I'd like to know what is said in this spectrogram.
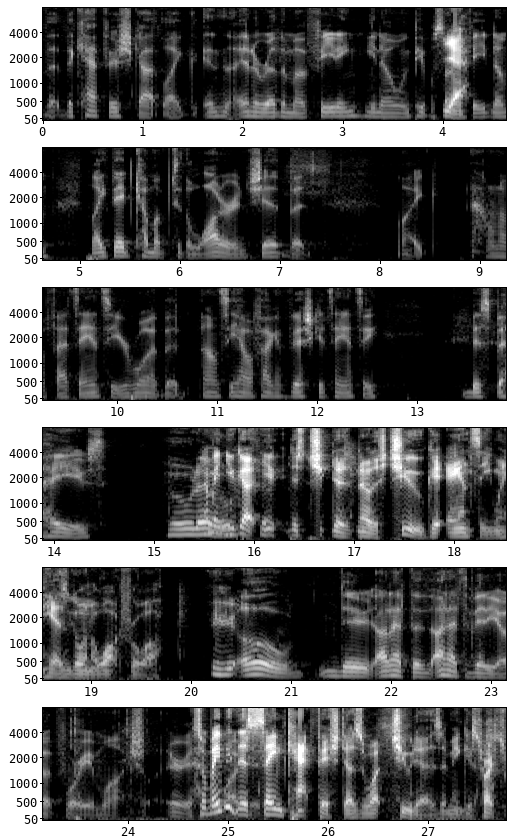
the, the catfish got like in in a rhythm of feeding. You know, when people start Yeah. feeding them, like they'd come up to the water and shit. But like, I don't know if that's antsy or what, but I don't see how a fucking fish gets antsy, misbehaves. Oh no! I mean, you got you, this. Chew, does, no, this Chew get antsy when he hasn't going on a walk for a while. Oh, dude, I'd have to I'd have to video it for you and watch. So maybe watch this it. same catfish does what Chew does. I mean, it starts.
